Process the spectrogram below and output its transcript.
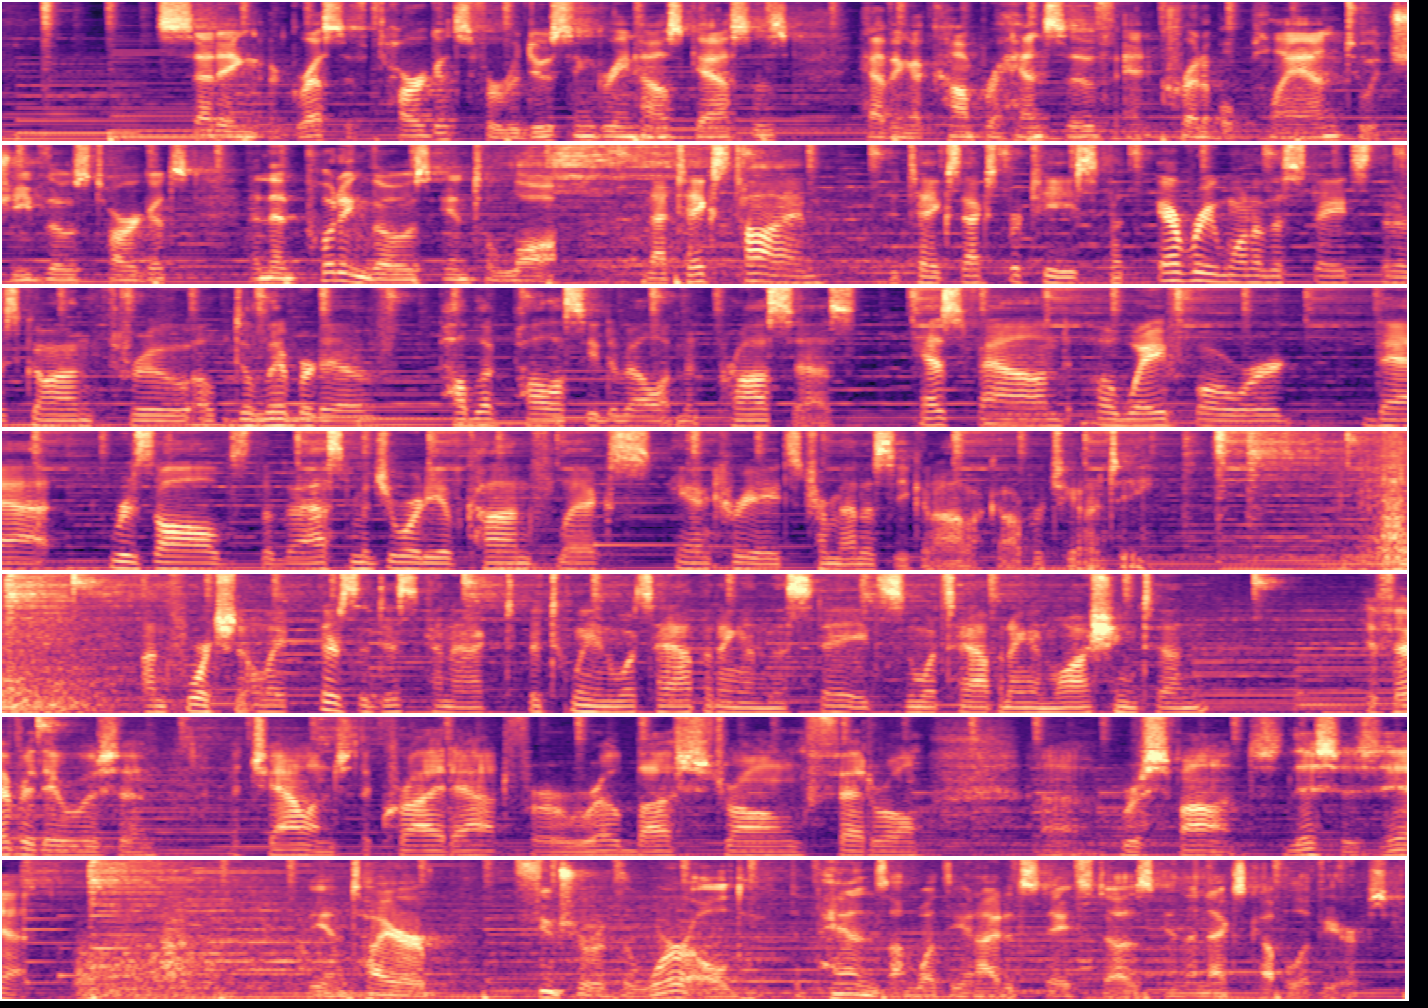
setting aggressive targets for reducing greenhouse gases, having a comprehensive and credible plan to achieve those targets, and then putting those into law. That takes time, it takes expertise, but every one of the states that has gone through a deliberative public policy development process has found a way forward that resolves the vast majority of conflicts and creates tremendous economic opportunity. Unfortunately, there's a disconnect between what's happening in the states and what's happening in Washington. If ever there was a, a challenge that cried out for a robust, strong federal uh, response, this is it. The entire future of the world depends on what the United States does in the next couple of years.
